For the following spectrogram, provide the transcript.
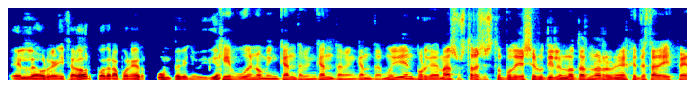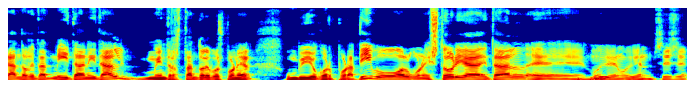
el organizador podrá poner un pequeño vídeo. Qué bueno, me encanta, me encanta, me encanta. Muy bien, porque además, ostras, esto podría ser útil en otras ¿no? reuniones que te están esperando que te admitan y tal. Mientras tanto, le puedes poner un vídeo corporativo alguna historia y tal. Eh, Muy bien, muy bien, sí, sí.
